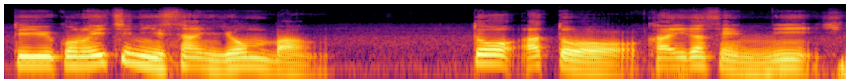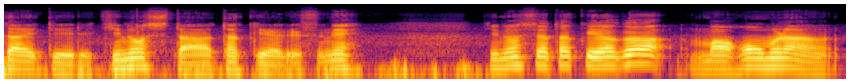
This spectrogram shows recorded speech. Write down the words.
っていうこの1、2、3、4番と、あと、下位打線に控えている木下拓也ですね。木下拓也が、まあ、ホームラン、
